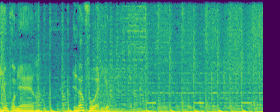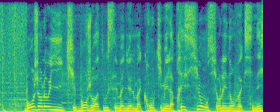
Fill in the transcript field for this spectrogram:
Lyon Première, l'info à Lyon. Bonjour Loïc, bonjour à tous. Emmanuel Macron qui met la pression sur les non-vaccinés.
